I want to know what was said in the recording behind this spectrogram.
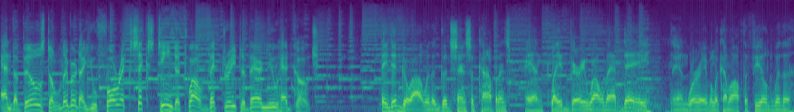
and the Bills delivered a euphoric 16 12 victory to their new head coach. They did go out with a good sense of confidence and played very well that day and were able to come off the field with a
